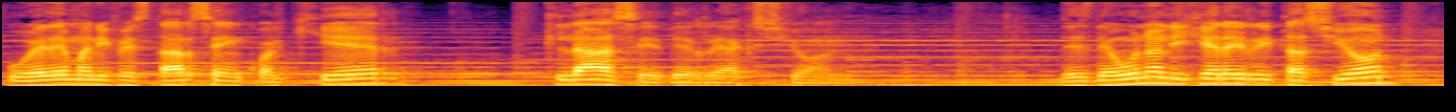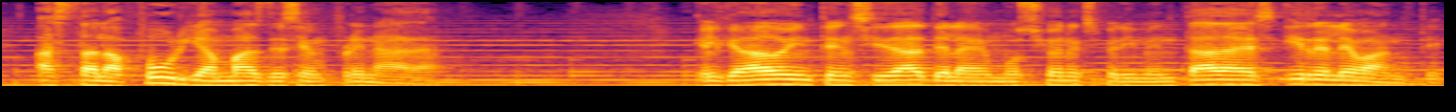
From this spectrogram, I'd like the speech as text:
puede manifestarse en cualquier clase de reacción, desde una ligera irritación hasta la furia más desenfrenada. El grado de intensidad de la emoción experimentada es irrelevante.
